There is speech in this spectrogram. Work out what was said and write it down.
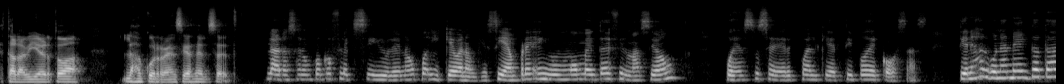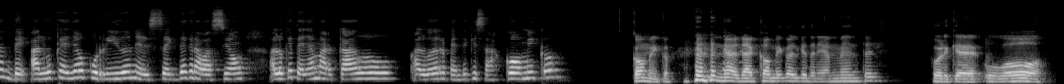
estar abierto a las ocurrencias del set. Claro, ser un poco flexible, ¿no? Y que bueno, que siempre en un momento de filmación puede suceder cualquier tipo de cosas. ¿Tienes alguna anécdota de algo que haya ocurrido en el set de grabación, algo que te haya marcado, algo de repente quizás cómico? cómico. No era cómico el que tenía en mente, porque hubo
